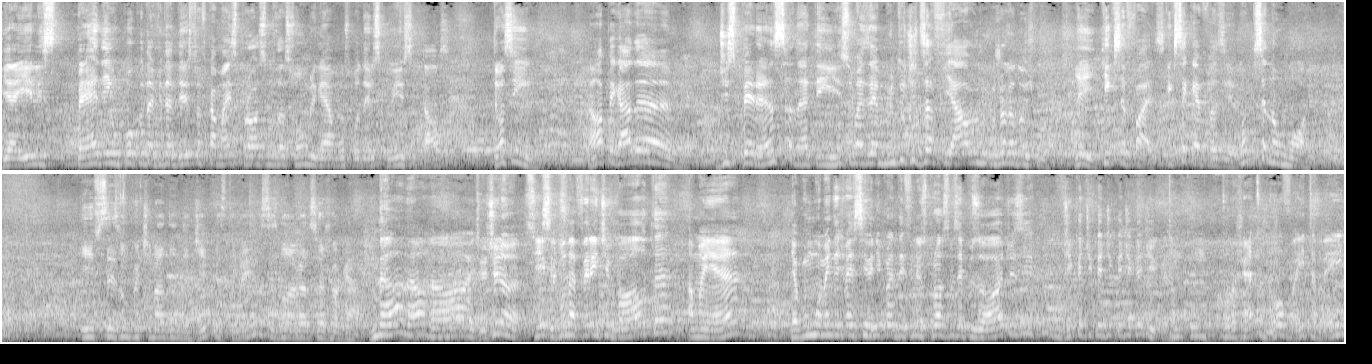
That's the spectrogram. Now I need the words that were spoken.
e aí eles perdem um pouco da vida deles pra ficar mais próximos da sombra e ganhar alguns poderes com isso e tal. Então assim, é uma pegada de esperança, né? Tem isso, mas é muito de desafiar o jogador, tipo, e aí, o que, que você faz? O que, que você quer fazer? Como que você não morre? E vocês vão continuar dando dicas também ou vocês vão agora só jogar? Não, não, não, a gente continua. Segunda-feira a gente volta, amanhã. Em algum momento a gente vai se reunir pra definir os próximos episódios e dica, dica, dica, dica, dica. Estamos com um projeto novo aí também.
